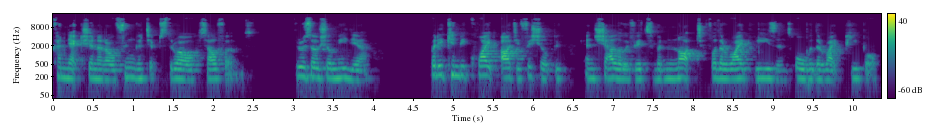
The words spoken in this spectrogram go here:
connection at our fingertips through our cell phones, through social media, but it can be quite artificial and shallow if it's not for the right reasons or with the right people.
